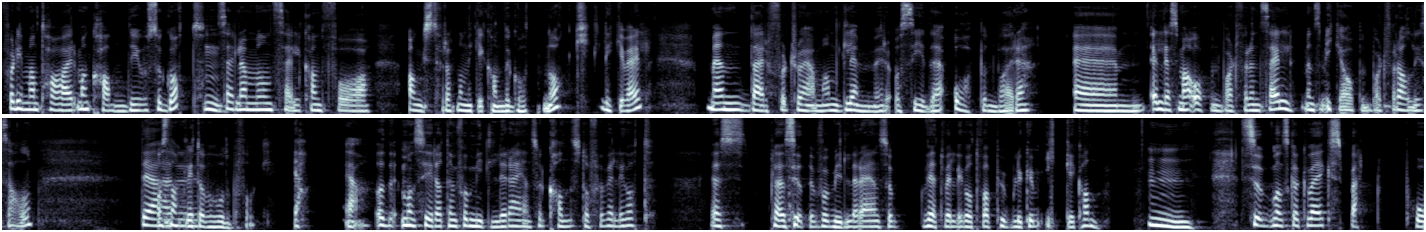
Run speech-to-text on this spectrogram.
fordi man tar Man kan det jo så godt, mm. selv om man selv kan få angst for at man ikke kan det godt nok likevel. Men derfor tror jeg man glemmer å si det åpenbare. Eh, eller det som er åpenbart for en selv, men som ikke er åpenbart for alle i salen. Er, og snakke litt over hodet på folk. Ja. ja. Og man sier at en formidler er en som kan stoffet veldig godt. Jeg pleier å si at en formidler er en som vet veldig godt hva publikum ikke kan. Mm. Så man skal ikke være ekspert på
